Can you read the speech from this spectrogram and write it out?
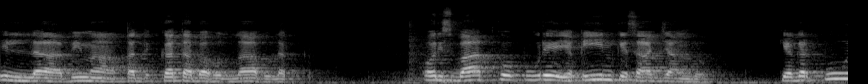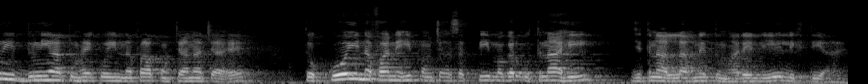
الا بما قد كتبه الله لك۔ اور اس بات کو پورے یقین کے ساتھ جان لو کہ اگر پوری دنیا تمہیں کوئی نفع پہنچانا چاہے تو کوئی نفع نہیں پہنچا سکتی، مگر اتنا ہی جتنا اللہ نے تمہارے لیے لکھ دیا ہے۔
